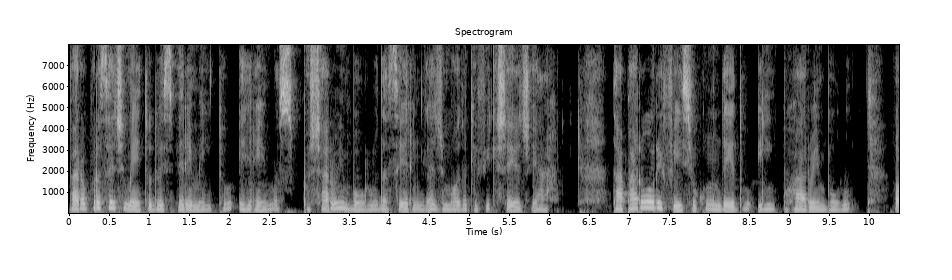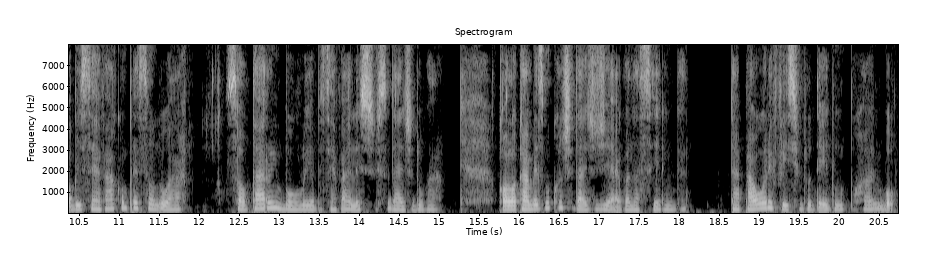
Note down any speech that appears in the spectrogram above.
Para o procedimento do experimento, iremos puxar o embolo da seringa de modo que fique cheio de ar Tapar o orifício com o dedo e empurrar o embolo. Observar a compressão do ar. Soltar o embolo e observar a elasticidade do ar. Colocar a mesma quantidade de água na seringa. Tapar o orifício do dedo e empurrar o embolo.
